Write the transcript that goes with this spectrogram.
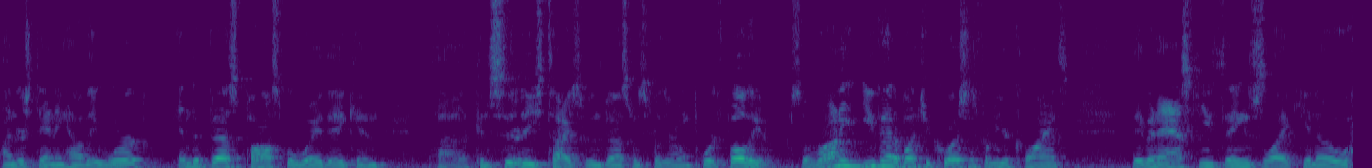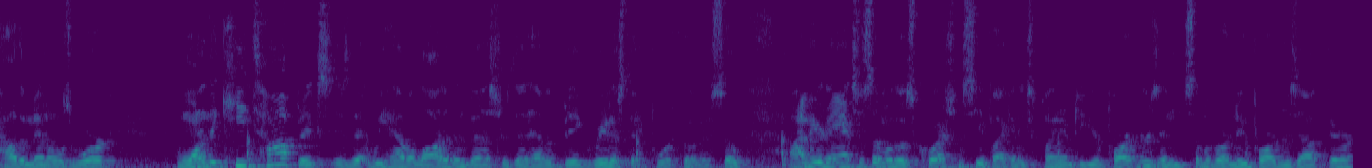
understanding how they work, and the best possible way they can uh, consider these types of investments for their own portfolio. So, Ronnie, you've had a bunch of questions from your clients. They've been asking you things like, you know, how the minerals work one of the key topics is that we have a lot of investors that have a big real estate portfolio. So I'm here to answer some of those questions, see if I can explain them to your partners and some of our new partners out there,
